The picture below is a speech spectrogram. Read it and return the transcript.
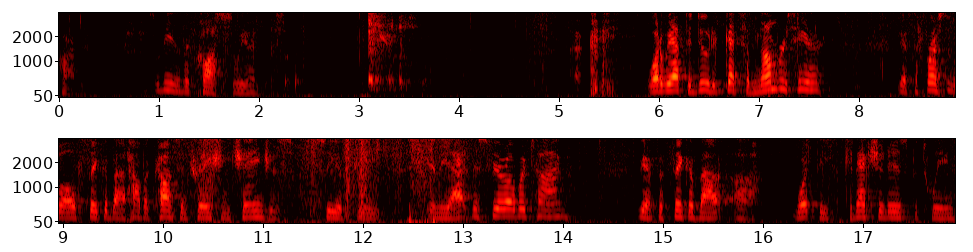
carbon. So these are the costs we had. So what do we have to do to get some numbers here? We have to first of all think about how the concentration changes CFT in the atmosphere over time. We have to think about uh, what the connection is between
